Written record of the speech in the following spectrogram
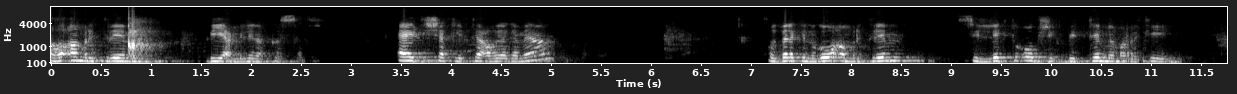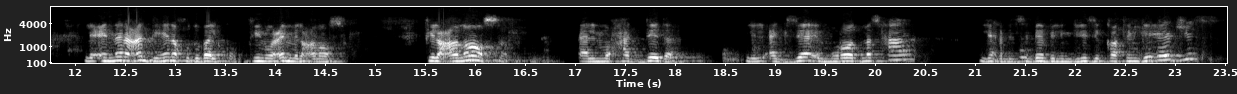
أهو أمر trim بيعمل لنا القصة دي. آدي الشكل بتاعه يا جماعة. خد بالك إن جوه أمر trim select object بيتم مرتين. لأن أنا عندي هنا خدوا بالكم في نوعين من العناصر. في العناصر المحددة للأجزاء المراد مسحها اللي إحنا بنسميها بالإنجليزي cutting edges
